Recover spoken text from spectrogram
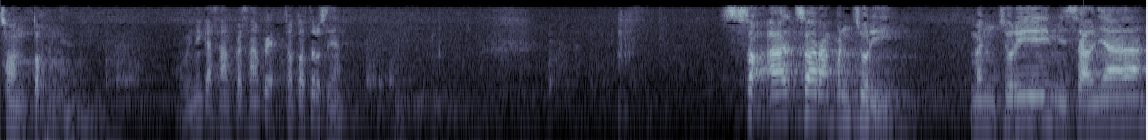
Contohnya. Oh ini nggak sampai-sampai contoh terus ya. Soal, seorang pencuri mencuri misalnya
